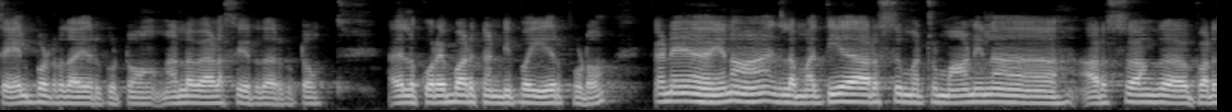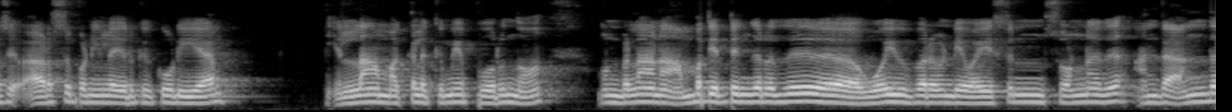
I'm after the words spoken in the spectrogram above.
செயல்படுறதா இருக்கட்டும் நல்ல வேலை செய்கிறதா இருக்கட்டும் அதில் குறைபாடு கண்டிப்பாக ஏற்படும். கணே ஏன்னா இதில் மத்திய அரசு மற்றும் மாநில அரசாங்க பரிசு அரசு பணியில் இருக்கக்கூடிய எல்லா மக்களுக்குமே பொருந்தும். முன்பெல்லாம் நான் ஐம்பத்தெட்டுங்கிறது ஓய்வு பெற வேண்டிய வயசுன்னு சொன்னது. அந்த அந்த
